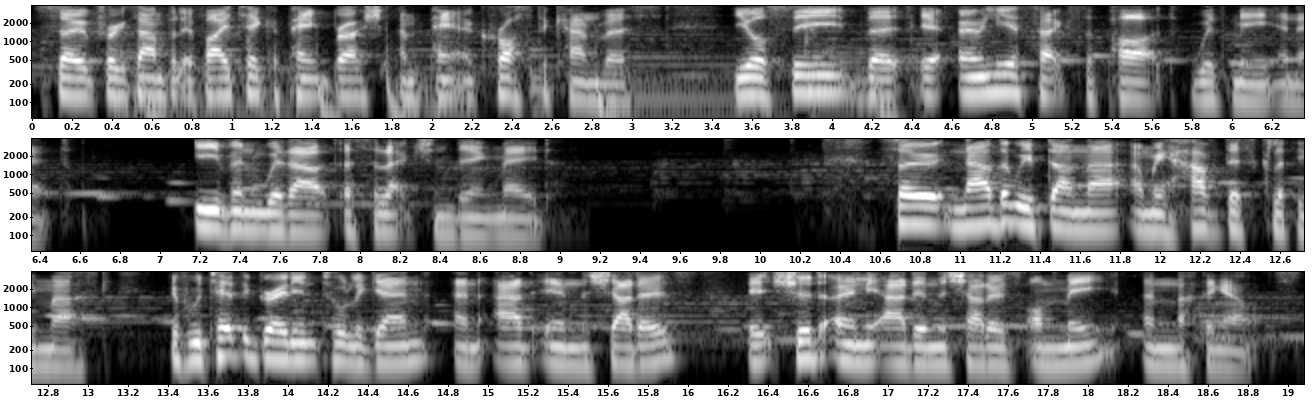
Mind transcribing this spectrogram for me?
So for example, if I take a paintbrush and paint across the canvas, you'll see that it only affects the part with me in it, even without a selection being made. So now that we've done that and we have this clipping mask, if we take the gradient tool again and add in the shadows, it should only add in the shadows on me and nothing else.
